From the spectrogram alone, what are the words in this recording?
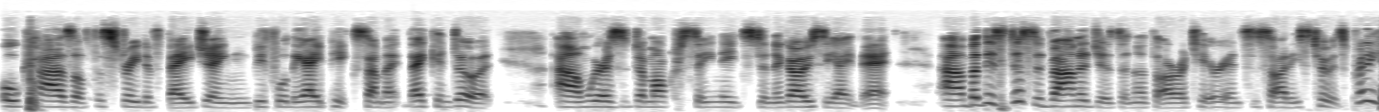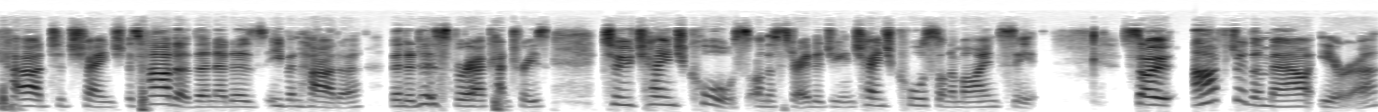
all cars off the street of Beijing before the APEC summit, they can do it, um, whereas a democracy needs to negotiate that. Um, but there's disadvantages in authoritarian societies too. It's pretty hard to change. It's harder than it is, even harder than it is for our countries, to change course on a strategy and change course on a mindset. So after the Mao era,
